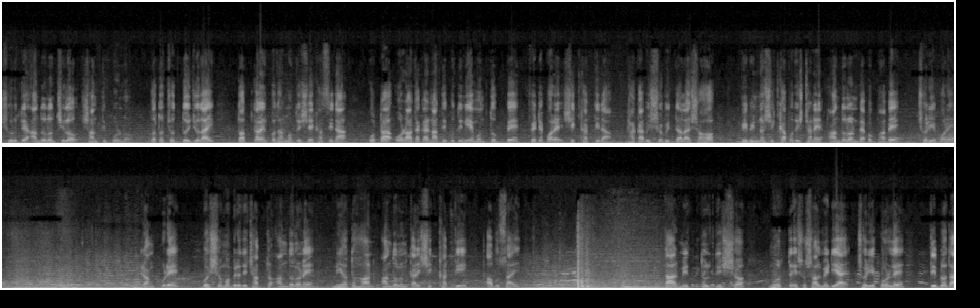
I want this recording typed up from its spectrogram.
শুরুতে আন্দোলন ছিল শান্তিপূর্ণ। গত চোদ্দই জুলাই তৎকালীন প্রধানমন্ত্রী শেখ হাসিনা, কোটা ও রাজাকার নাতিপুতি নিয়ে মন্তব্যে ফেটে পড়ে শিক্ষার্থীরা। ঢাকা বিশ্ববিদ্যালয় সহ বিভিন্ন শিক্ষা প্রতিষ্ঠানে আন্দোলন ব্যাপকভাবে ছড়িয়ে পড়ে। রংপুরে বৈষম্য বিরোধী ছাত্র আন্দোলনে নিহত হন আন্দোলনকারী শিক্ষার্থী আবু সাইদ। তার মৃত্যুর দৃশ্য মুহূর্তে সোশ্যাল মিডিয়ায় ছড়িয়ে পড়লে তীব্রতা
